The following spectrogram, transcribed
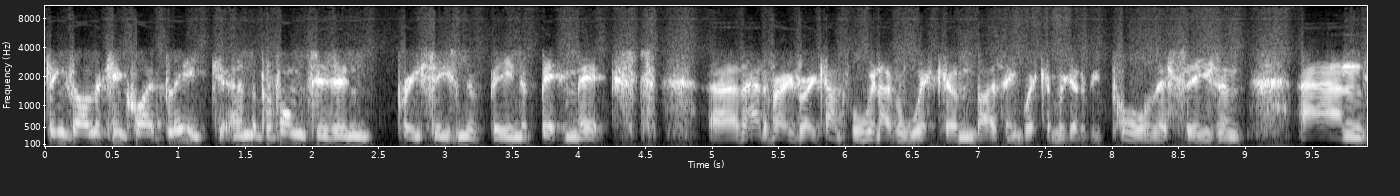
things are looking quite bleak. And the performances in pre-season have been a bit mixed. Uh, they had a very, very comfortable win over Wycombe, but I think Wycombe are going to be poor this season. And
